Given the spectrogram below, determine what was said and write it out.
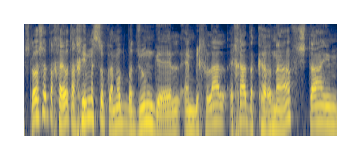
שלושת החיות הכי מסוכנות בג'ונגל הם בכלל, אחד הקרנף, שתיים,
